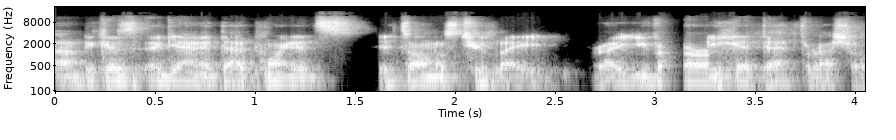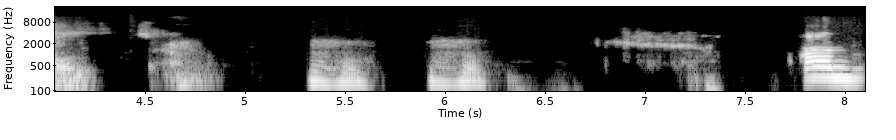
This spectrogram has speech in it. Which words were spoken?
uh, because again at that point it's it's almost too late right you've already hit that threshold so mm-hmm. Mm-hmm. Um,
